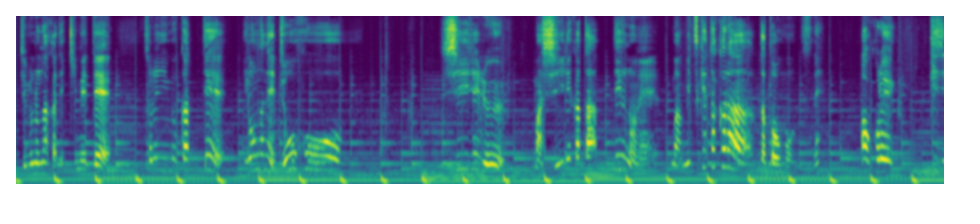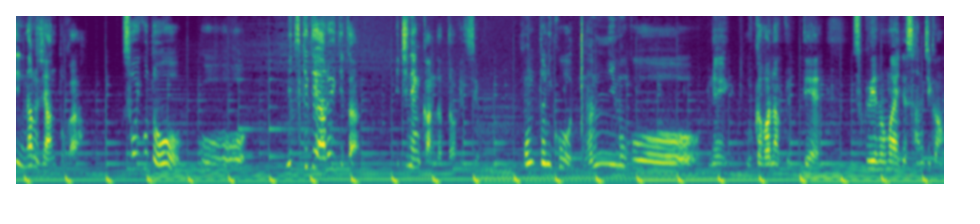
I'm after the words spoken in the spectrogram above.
自分の中で決めてそれに向かっていろんなね情報を仕入れる、まあ、仕入れ方っていうのをね、まあ、見つけたからだと思うんですね。あこれ記事になるじゃんとかそういうことをこう見つけて歩いてた1年間だったわけですよ。本当にこう何にもこうね浮かばなくって机の前で3時間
